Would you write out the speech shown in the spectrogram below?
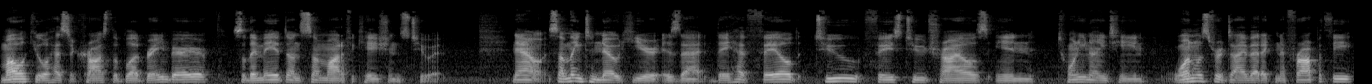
molecule has to cross the blood brain barrier, so they may have done some modifications to it. Now, something to note here is that they have failed two phase 2 trials in 2019. One was for diabetic nephropathy,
